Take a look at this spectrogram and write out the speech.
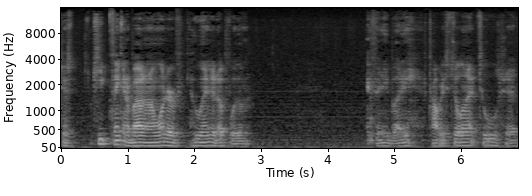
just keep thinking about it, and I wonder who ended up with them. If anybody, probably still in that tool shed.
